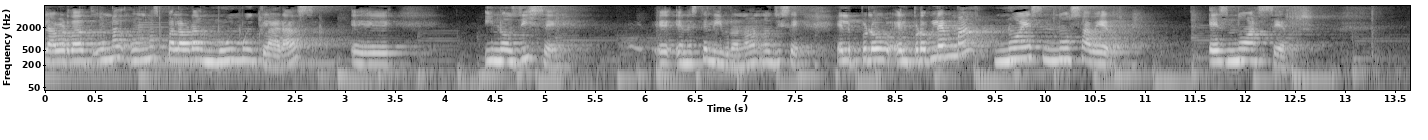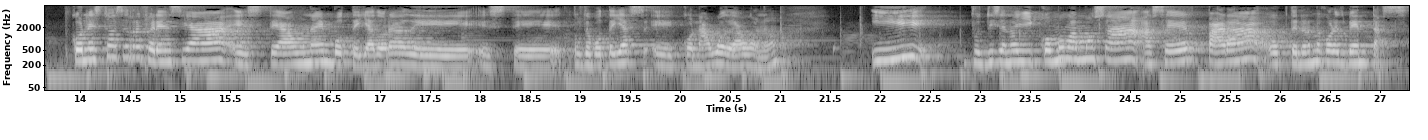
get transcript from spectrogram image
la verdad, unas palabras muy, muy claras eh, y nos dice, eh, en este libro, ¿no? Nos dice, el, el problema no es no saber, es no hacer. Con esto hace referencia este, a una embotelladora de, este, pues de botellas eh, con agua de agua, ¿no? Y pues dicen, oye, ¿cómo vamos a hacer para obtener mejores ventas?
